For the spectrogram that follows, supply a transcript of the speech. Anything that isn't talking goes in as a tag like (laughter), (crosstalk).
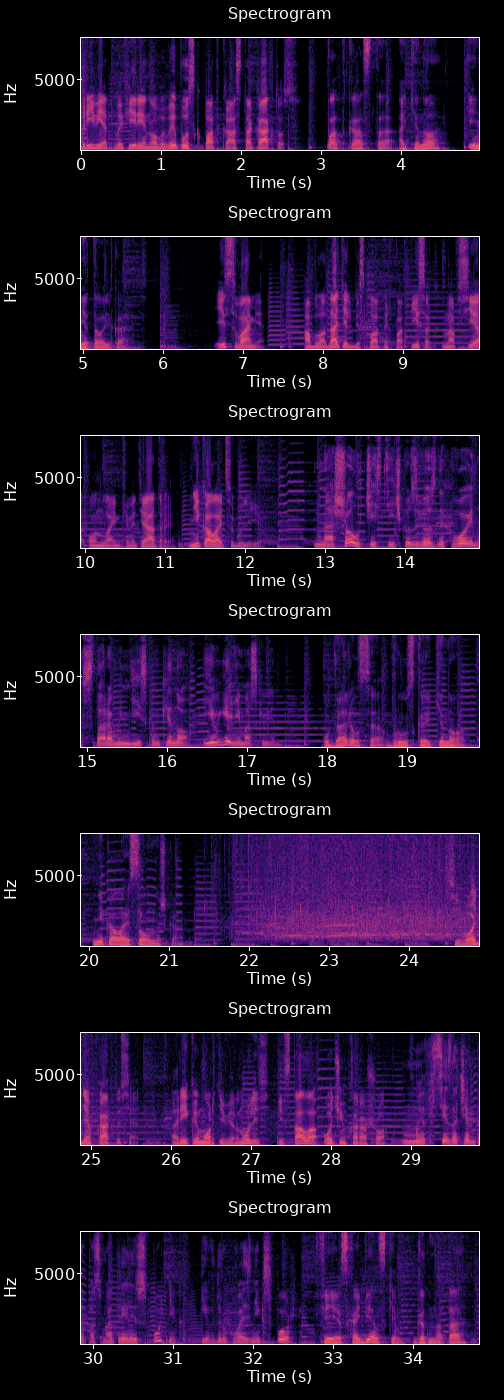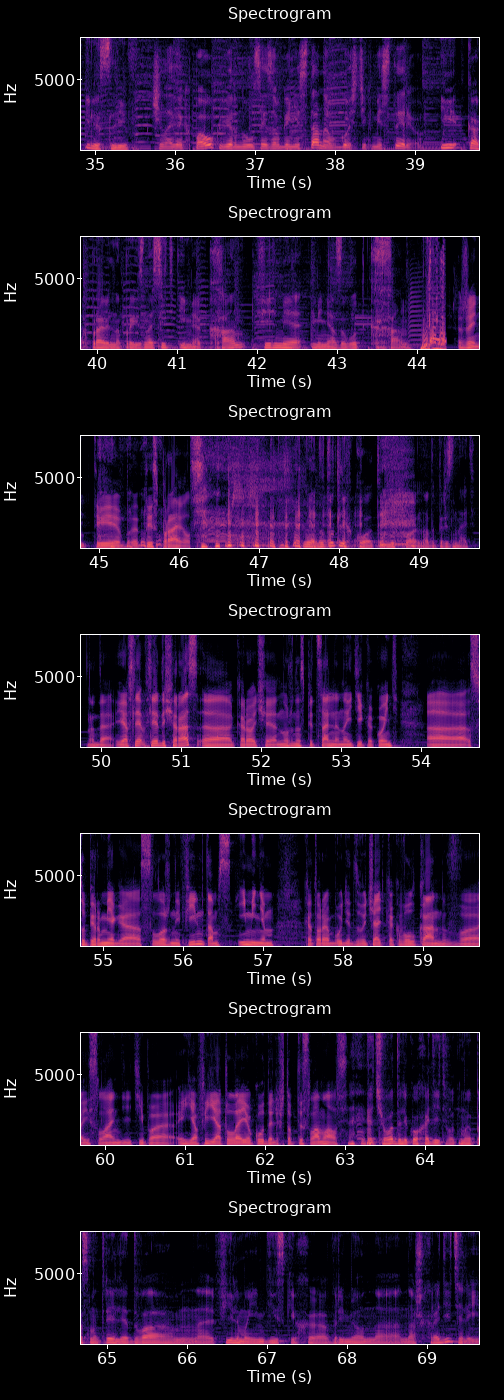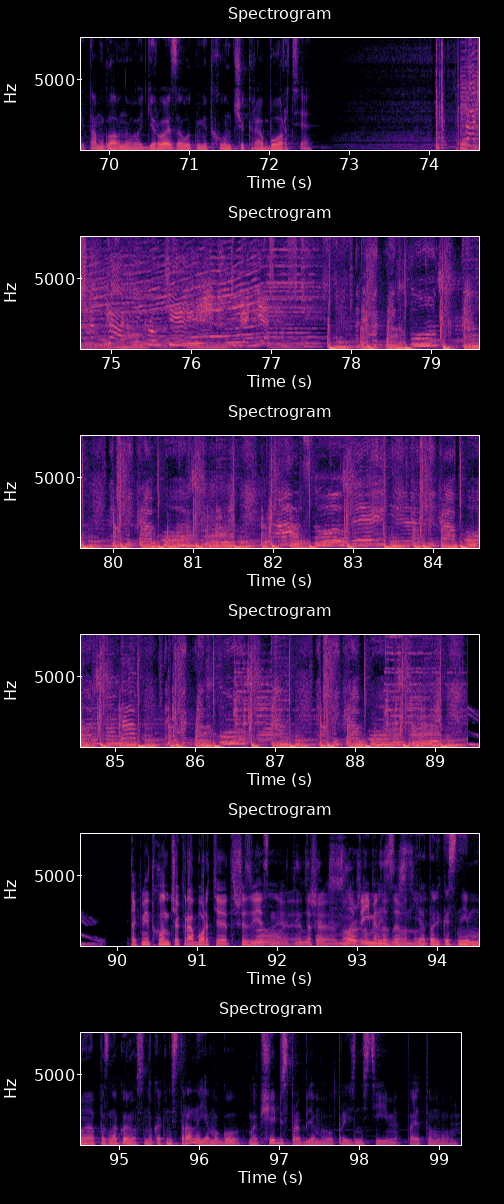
Привет! В эфире новый выпуск подкаста «Кактус». Подкаста о кино и не только. И с вами обладатель бесплатных подписок на все онлайн-кинотеатры Николай Цигулиев. Нашел частичку Звездных войн в старом индийском кино Евгений Москвин. Ударился в русское кино Николай Солнышко. Сегодня в «Кактусе» Рик и Морти вернулись, и стало очень хорошо. Мы все зачем-то посмотрели «Спутник», и вдруг возник спор. Фея с Хабенским, годнота или слив. Человек-паук вернулся из Афганистана в гости к Мистерию. И как правильно произносить имя Кхан в фильме «Меня зовут Кхан». Жень, ты, ты справился. Не, ну тут легко, тут легко, надо признать. Ну да, я в, след- в следующий раз, э, короче, нужно специально найти какой-нибудь э, супер-мега сложный фильм там с именем, которое будет звучать как вулкан в Исландии, типа «Я фиятла кудаль, чтоб ты сломался». До чего далеко ходить? Вот мы посмотрели два фильма индийских э, времен э, наших родителей, и там главного героя зовут Митхун Чакраборти. Как ни крути, тебе не спастись А как Митхун на чикраборде Танцуй, как на чикраборде Так Митхун Чакраборти, это же известно. Ну, это это же, ну, это имя произнести. назывное. Я только с ним э, познакомился, но как ни странно, я могу вообще без проблем его произнести имя, поэтому...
